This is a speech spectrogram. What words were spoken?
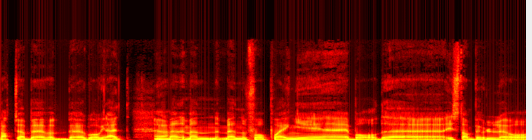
Latvia bør, bør gå greit. Ja. Men, men, men få poeng i både Istanbul og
